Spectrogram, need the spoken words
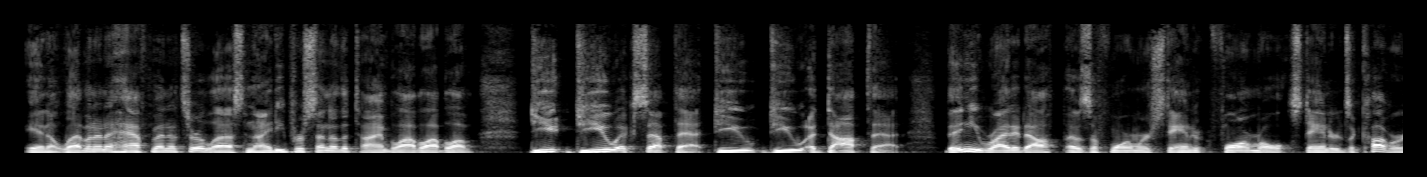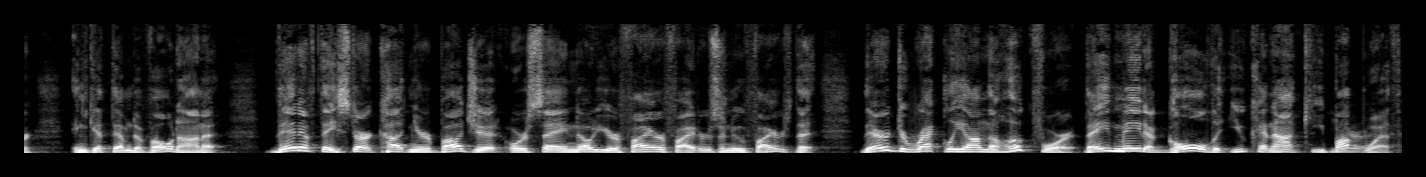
in 11 and a half minutes or less, 90% of the time, blah, blah, blah. Do you, do you accept that? Do you, do you adopt that? Then you write it out as a former standard, formal standards of cover and get them to vote on it. Then if they start cutting your budget or saying no to your firefighters or new fires, that they're directly on the hook for it. They made a goal that you cannot keep You're, up with.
